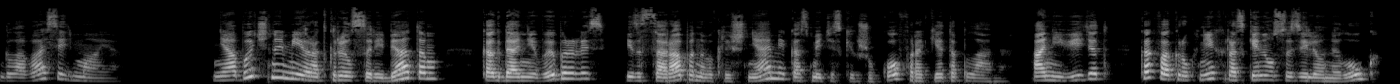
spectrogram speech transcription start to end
Глава седьмая. Необычный мир открылся ребятам, когда они выбрались из исцарапанного клешнями космических жуков ракетоплана. Они видят, как вокруг них раскинулся зеленый луг,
